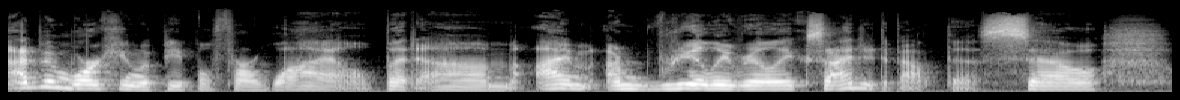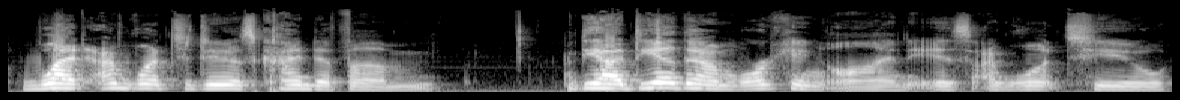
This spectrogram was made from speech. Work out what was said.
I've been working with people for a while, but um, I'm I'm really, really excited about this. So what I want to do is kind of um, the idea that I'm working on is I want to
